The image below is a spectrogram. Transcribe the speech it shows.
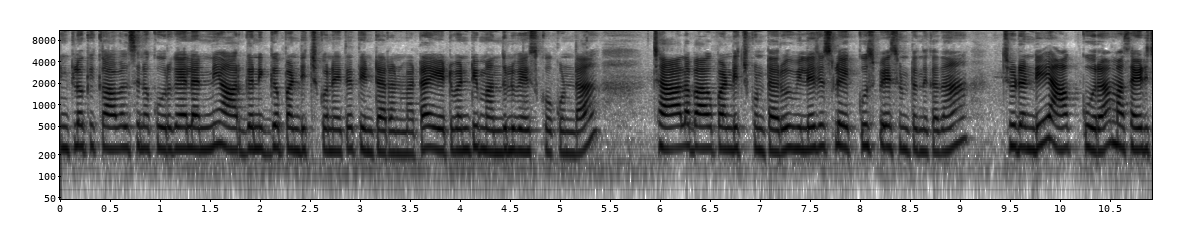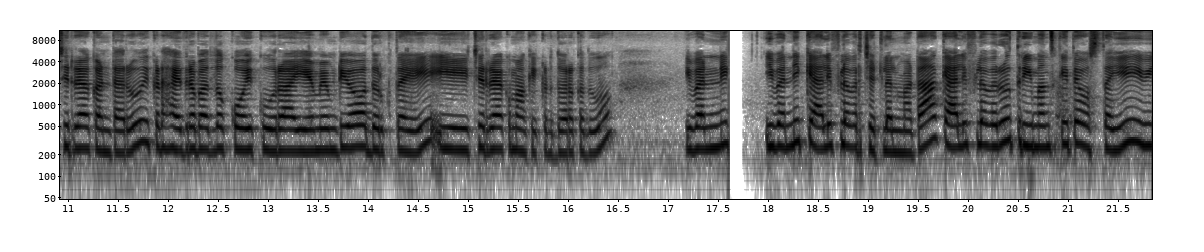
ఇంట్లోకి కావాల్సిన కూరగాయలన్నీ ఆర్గానిక్గా పండించుకొని అయితే తింటారనమాట ఎటువంటి మందులు వేసుకోకుండా చాలా బాగా పండించుకుంటారు. విలేజెస్లో ఎక్కువ స్పేస్ ఉంటుంది కదా. చూడండి ఆకుకూర మా సైడ్ చిర్రాకు అంటారు. ఇక్కడ హైదరాబాద్లో కోయి కూర ఏమేమిటియో దొరుకుతాయి. ఈ చిర్రాకు మాకు ఇక్కడ దొరకదు. ఇవన్నీ ఇవన్నీ క్యాలీఫ్లవర్ చెట్లు అనమాట క్యాలీఫ్లవర్ త్రీ మంత్స్కి అయితే వస్తాయి. ఇవి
